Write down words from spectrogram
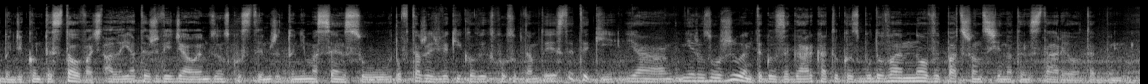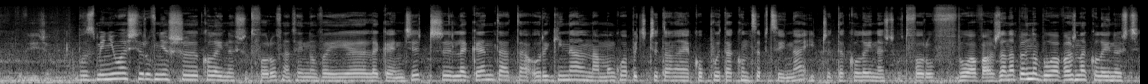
będzie kontestować, ale ja też wiedziałem w związku z tym, że to nie ma sensu powtarzać w jakikolwiek sposób tamtej estetyki. Ja nie rozłożyłem tego zegarka, tylko zbudowałem nowy, patrząc się na ten stary, o tak bym powiedział. Bo zmieniła się również y, kolejność utworów na tej nowej e, legendzie. Czy legenda ta oryginalna mogła być czytana jako płyta koncepcyjna i czy ta kolejność utworów była ważna? Na pewno była ważna kolejność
